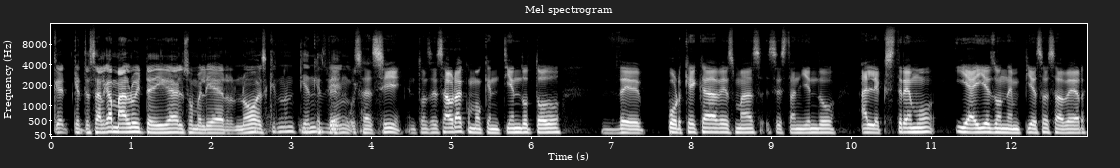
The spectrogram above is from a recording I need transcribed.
Que, que te salga malo y te diga el sommelier, no, es que no que entiendes te- bien. o güey". sea, sí. Entonces ahora como que entiendo todo de por qué cada vez más se están yendo al extremo y ahí es donde empiezas a ver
